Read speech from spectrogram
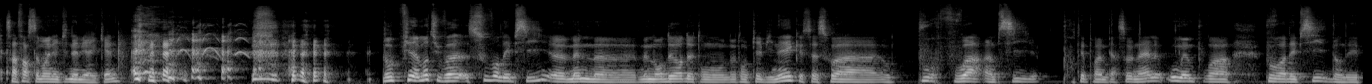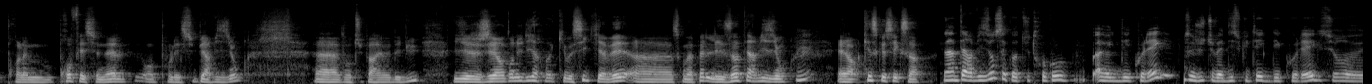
Ce sera forcément une étude américaine. Donc finalement, tu vois souvent des psys, euh, même, euh, même en dehors de ton, de ton cabinet, que ce soit pour voir un psy pour tes problèmes personnels ou même pour, un, pour voir des psys dans des problèmes professionnels, pour les supervisions. Euh, dont tu parlais au début. J'ai entendu dire aussi qu'il y avait ce qu'on appelle les intervisions. Mmh alors, qu'est-ce que c'est que ça? L'intervision, c'est quand tu te regroupes avec des collègues. C'est juste tu vas discuter avec des collègues sur. Euh,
